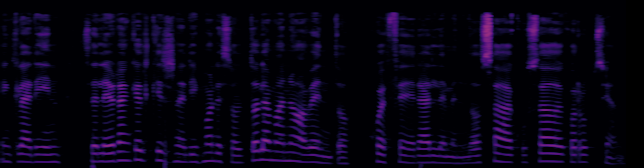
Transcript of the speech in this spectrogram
En Clarín celebran que el kirchnerismo le soltó la mano a Bento, juez federal de Mendoza acusado de corrupción,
